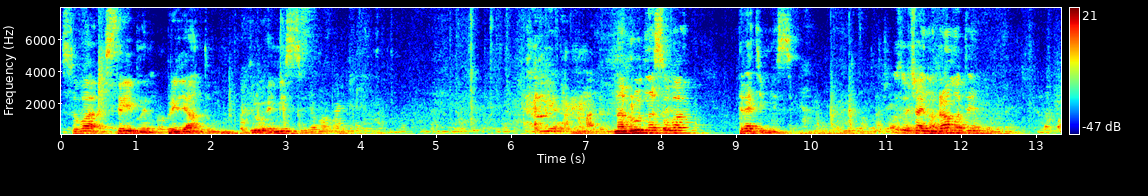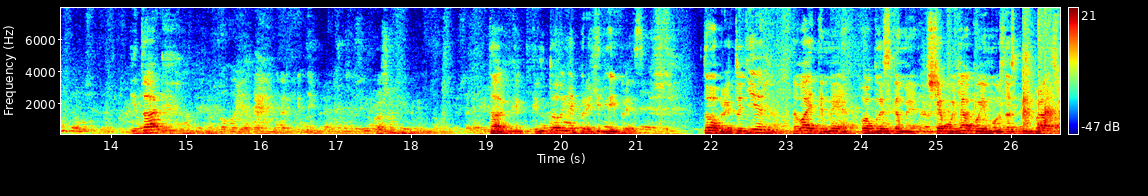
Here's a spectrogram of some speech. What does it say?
Сова з сріблим брилянтом. Друге місце. Нагрудна сова. Третє місце. Ну, звичайно, грамоти. І так. Прошу? Так, крім того, є перехідний приз. Добре, тоді давайте ми оплесками ще подякуємо за співпрацю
